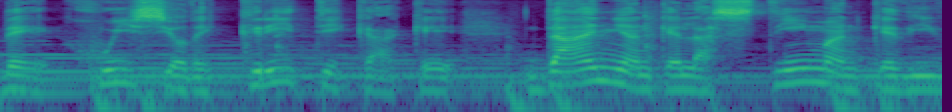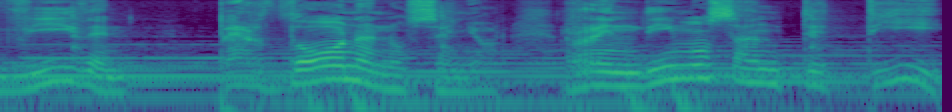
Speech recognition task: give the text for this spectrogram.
de juicio, de crítica, que dañan, que lastiman, que dividen. Perdónanos, Señor. rendimos ante ti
